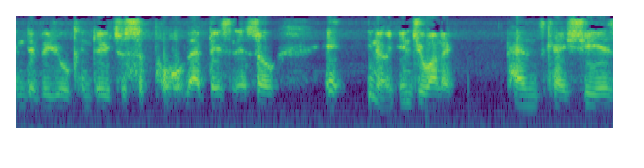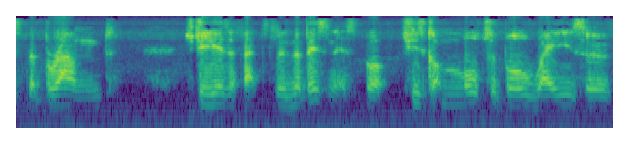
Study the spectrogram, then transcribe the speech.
individual can do to support their business. So, it you know, in Joanna Penn's case, she is the brand. She is effectively the business, but she's got multiple ways of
